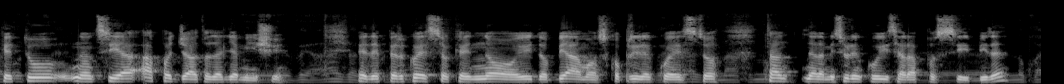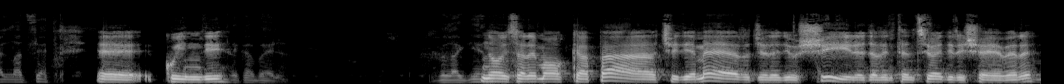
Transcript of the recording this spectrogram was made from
che tu non sia appoggiato dagli amici. Ed è per questo che noi dobbiamo scoprire questo nella misura in cui sarà possibile e quindi noi saremo capaci di emergere, di uscire dall'intenzione di ricevere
